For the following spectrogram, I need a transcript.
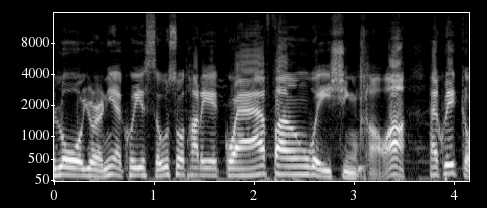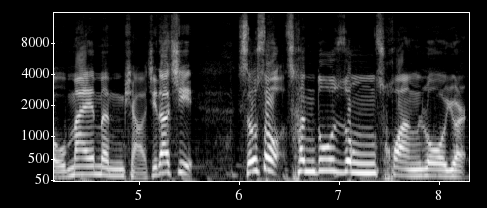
乐园儿，你还可以搜索它的官方微信号啊，还可以购买门票。记到起，搜索成都融创乐园儿。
